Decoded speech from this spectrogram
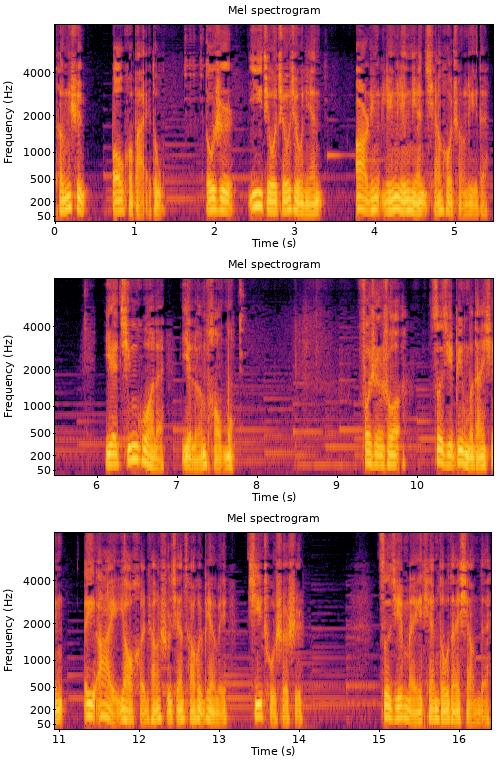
腾讯，包括百度，都是一九九九年、二零零零年前后成立的。也经过了一轮泡沫。富盛说自己并不担心 AI 要很长时间才会变为基础设施，自己每天都在想的，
